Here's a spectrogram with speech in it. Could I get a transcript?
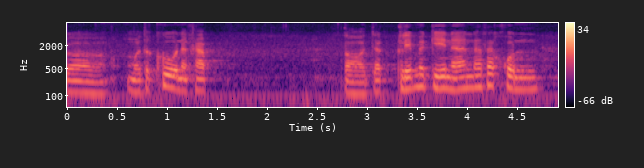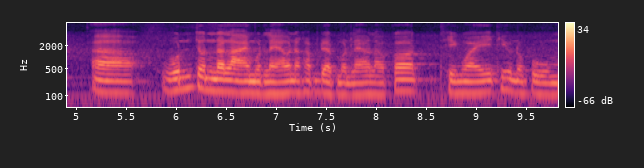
ก็เมื่อสักคู่นะครับ ต่อจากคลิปเมื่อกี้นะแล้วถ้าคนวุ้นจนละลายหมดแล้วนะครับ เดือดหมดแล้วเราก็ทิ้งไว้ที่อุณหภูมิ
